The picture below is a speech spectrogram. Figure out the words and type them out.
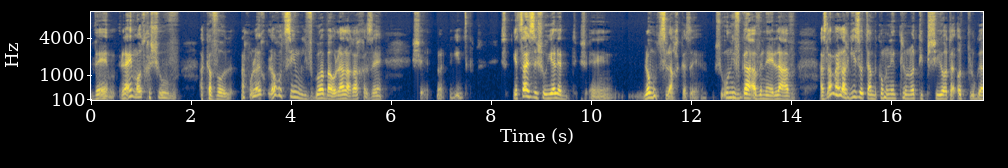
ולהם מאוד חשוב הכבוד. אנחנו לא, לא רוצים לפגוע בעולל הרך הזה, שנגיד, יצא איזשהו ילד אה, לא מוצלח כזה, שהוא נפגע ונעלב, אז למה להרגיז אותם בכל מיני תלונות טיפשיות עוד פלוגה?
